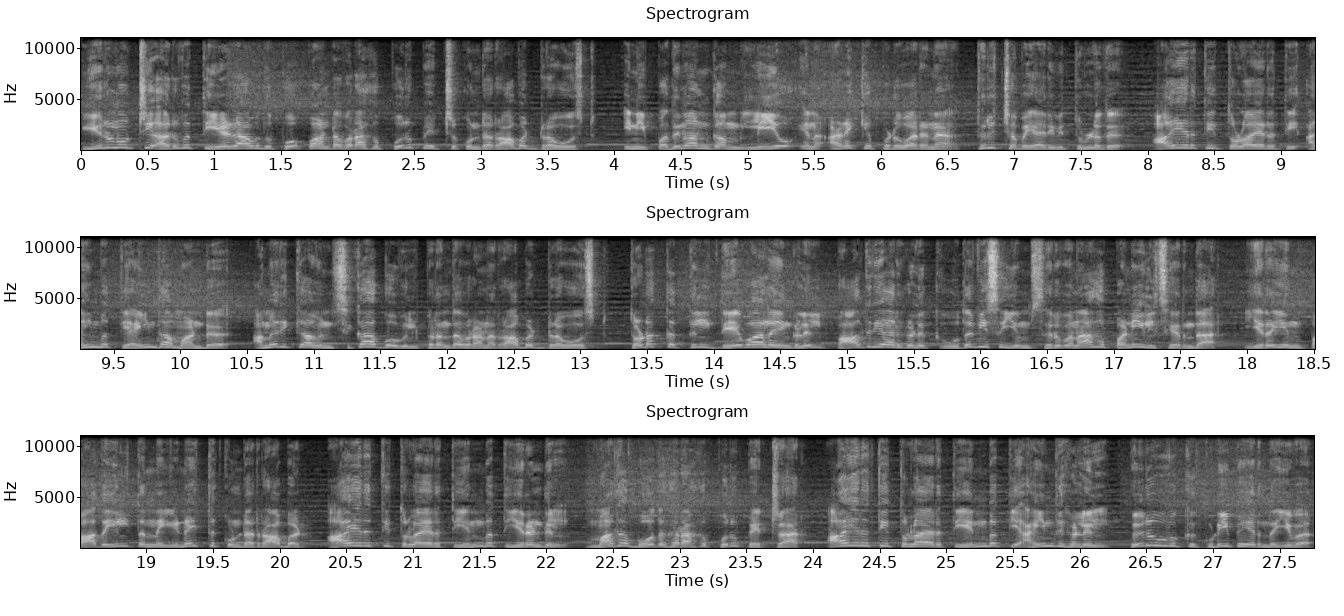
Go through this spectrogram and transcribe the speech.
இருநூற்றி அறுபத்தி ஏழாவது போப்பாண்டவராக பொறுப்பேற்றுக் கொண்ட ராபர்ட் பிரவோஸ்ட் இனி பதினான்காம் லியோ என அழைக்கப்படுவார் என திருச்சபை அறிவித்துள்ளது. ஆயிரத்தி தொள்ளாயிரத்தி ஐம்பத்தி ஐந்தாம் ஆண்டு அமெரிக்காவின் சிகாகோவில் பிறந்தவரான ராபர்ட் பிரவோஸ்ட் தொடக்கத்தில் தேவாலயங்களில் பாதிரியார்களுக்கு உதவி செய்யும் சிறுவனாக பணியில் சேர்ந்தார். இறையின் பாத பாதையில் தன்னை இணைத்துக் கொண்ட ராபர்ட் ஆயிரத்தி தொள்ளாயிரத்தி எண்பத்தி இரண்டில் மத போதகராக பொறுப்பேற்றார். ஆயிரத்தி தொள்ளாயிரத்தி எண்பத்தி ஐந்துகளில் பெருவுக்கு குடிபெயர்ந்த இவர்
